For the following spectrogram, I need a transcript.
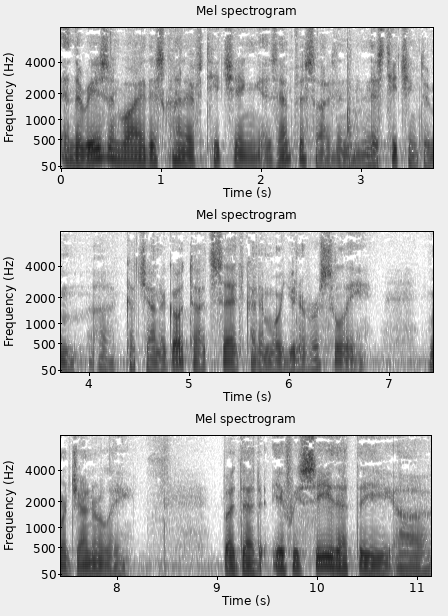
and the reason why this kind of teaching is emphasized, and in this teaching to uh, Kaccayana it's said kind of more universally, more generally. But that if we see that the uh,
